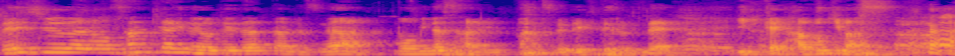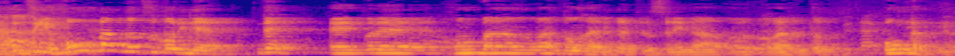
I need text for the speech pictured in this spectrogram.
練習あの3回の予定だったんですがもう皆さん一発でできてるんで1回省きます。次本番のつもりで。で、えーこれ本番はどうなるかというとそれが終わると音楽が流れ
